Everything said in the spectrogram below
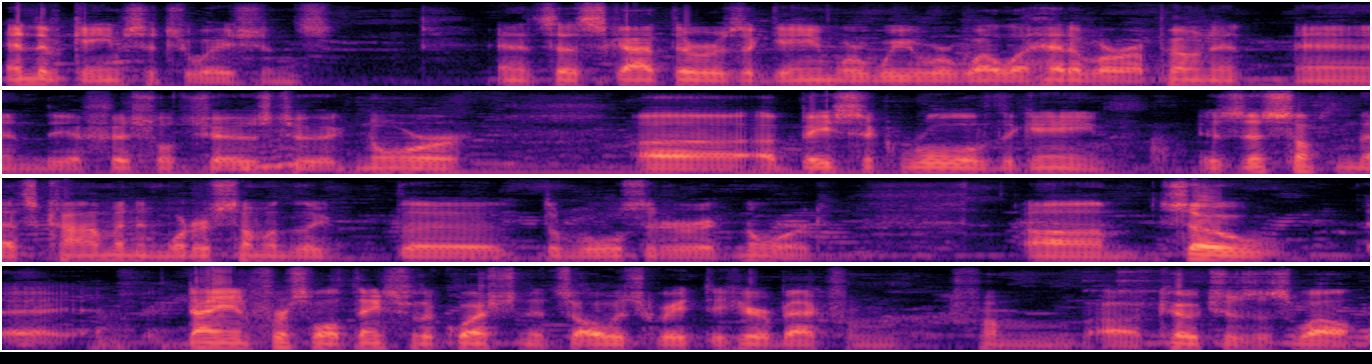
end of game situations and it says Scott, there was a game where we were well ahead of our opponent, and the official chose to ignore uh, a basic rule of the game. Is this something that's common, and what are some of the the, the rules that are ignored? Um, so, uh, Diane, first of all, thanks for the question. It's always great to hear back from from uh, coaches as well.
